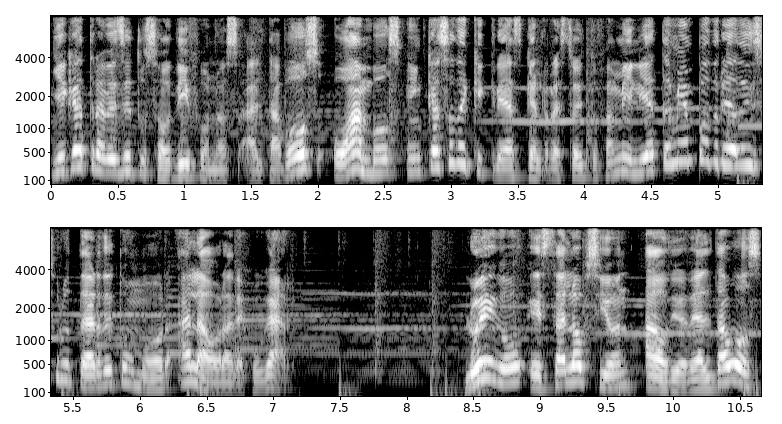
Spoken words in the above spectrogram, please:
llega a través de tus audífonos, altavoz o ambos en caso de que creas que el resto de tu familia también podría disfrutar de tu humor a la hora de jugar. Luego está la opción audio de altavoz,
